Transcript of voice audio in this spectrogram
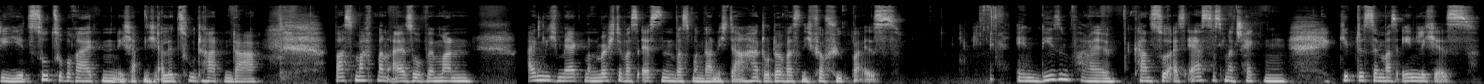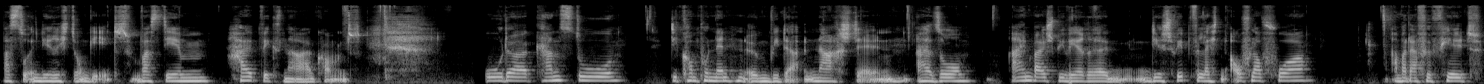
die jetzt zuzubereiten. Ich habe nicht alle Zutaten da. Was macht man also, wenn man eigentlich merkt, man möchte was essen, was man gar nicht da hat oder was nicht verfügbar ist? In diesem Fall kannst du als erstes mal checken, gibt es denn was ähnliches, was so in die Richtung geht, was dem halbwegs nahe kommt? Oder kannst du die Komponenten irgendwie da nachstellen? Also ein Beispiel wäre, dir schwebt vielleicht ein Auflauf vor, aber dafür fehlt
